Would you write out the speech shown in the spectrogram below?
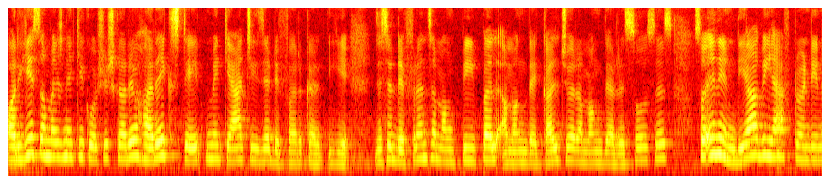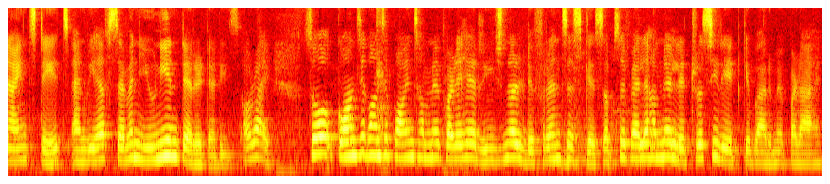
और ये समझने की कोशिश कर रहे हो, हर एक स्टेट में क्या चीज़ें डिफर करती है। जैसे difference among people among the culture among the resources so in India we have twenty nine states and we have seven union territories और राइट सो so, कौन से कौन से पॉइंट्स हमने पढ़े हैं रीजनल डिफरेंसेस के? सबसे पहले हमने लिटरेसी रेट के बारे में पढ़ा है।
